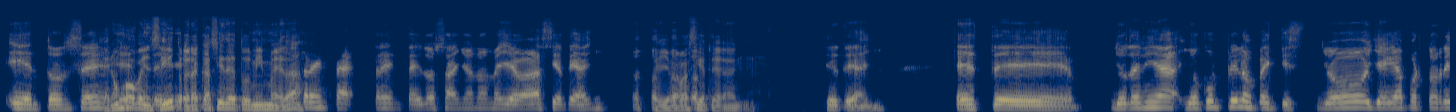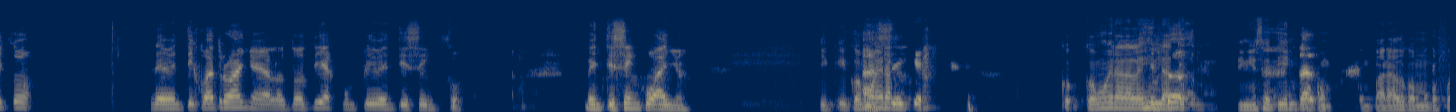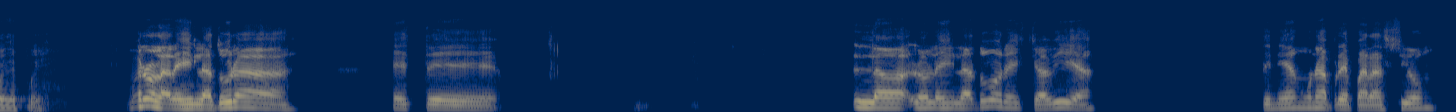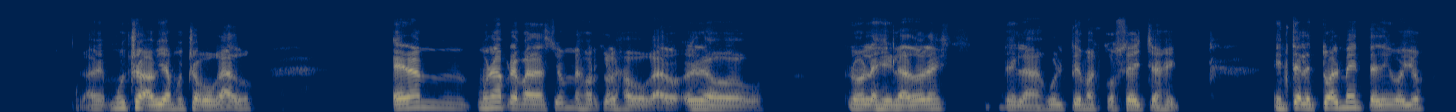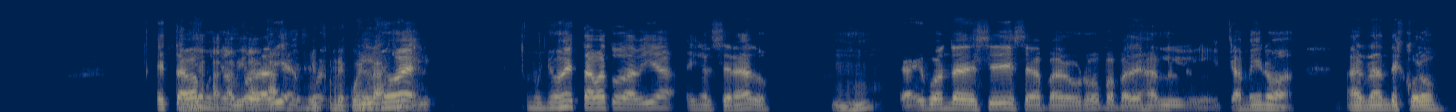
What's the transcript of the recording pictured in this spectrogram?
y entonces... Era un jovencito, este, era casi de tu misma edad. 30, 32 años, no me llevaba 7 años. Te llevaba siete años. 7 años. Este, yo tenía, yo cumplí los 20, yo llegué a Puerto Rico de 24 años y a los dos días cumplí 25. 25 años. ¿Y, y cómo, era, que cómo era la legislatura en ese tiempo comparado con cómo fue después? Bueno, la legislatura, este, la- los legisladores que había tenían una preparación, eh, mucho, había muchos abogados, eran una preparación mejor que los abogados, eh, los, los legisladores de las últimas cosechas, y- intelectualmente digo yo. Estaba Había- Muñoz había- todavía. recuerda, Muñoz, recuerda- Muñoz estaba todavía en el Senado. Ujú. Ahí fue donde decide se va para Europa para dejarle el camino a Hernández Colón.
